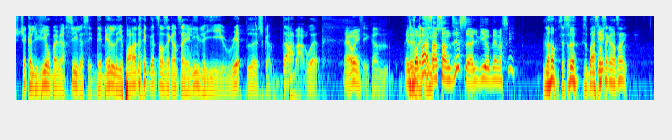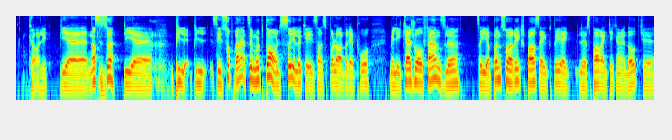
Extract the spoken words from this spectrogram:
je check Olivier Aubin Merci, là, c'est débile. là. Il a pas l'air d'un gars de 155 livres. Là. Il est rip, là. Je suis comme tabarouette. Ah oui. C'est comme. Je vas me pas dis- à 170, euh, Olivier Aubin, merci. Non, c'est ça. C'est pas à Ok. 155. Calique. Puis, euh, non, c'est ça. Puis, euh, puis, puis c'est surprenant. Tu sais, moi, plutôt, on le sait, là, que c'est pas leur vrai poids. Mais les casual fans, là, tu sais, il y a pas une soirée que je passe à écouter avec le sport avec quelqu'un d'autre que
